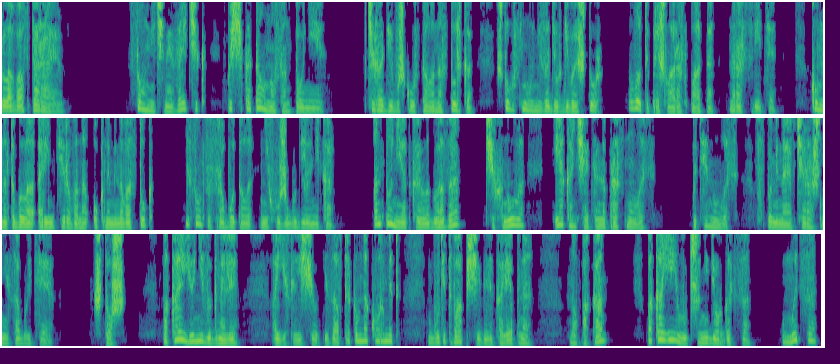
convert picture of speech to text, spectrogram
Глава вторая. Солнечный зайчик пощекотал нос Антонии. Вчера девушка устала настолько, что уснула, не задергивая штор. Вот и пришла расплата на рассвете. Комната была ориентирована окнами на восток, и солнце сработало не хуже будильника. Антония открыла глаза, чихнула и окончательно проснулась. Потянулась, вспоминая вчерашние события. Что ж, пока ее не выгнали, а если еще и завтраком накормят, будет вообще великолепно. Но пока, пока ей лучше не дергаться, умыться,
